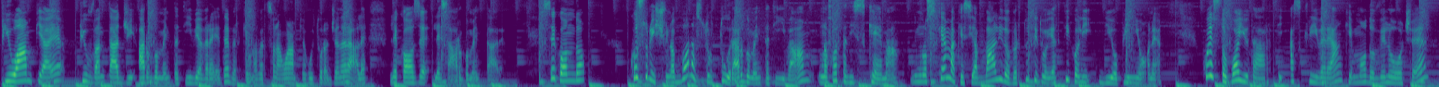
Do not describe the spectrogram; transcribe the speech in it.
più ampia è, più vantaggi argomentativi avrete, perché una persona con ampia cultura generale le cose le sa argomentare. Secondo, costruisci una buona struttura argomentativa, una sorta di schema, uno schema che sia valido per tutti i tuoi articoli di opinione. Questo può aiutarti a scrivere anche in modo veloce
